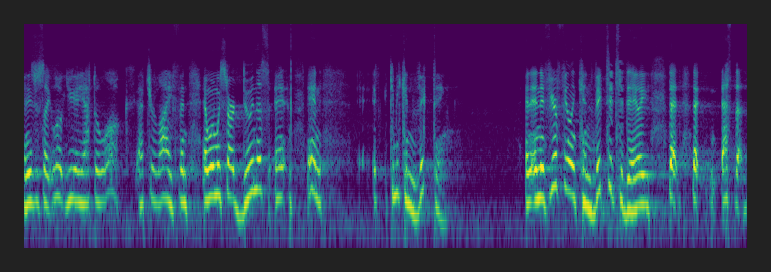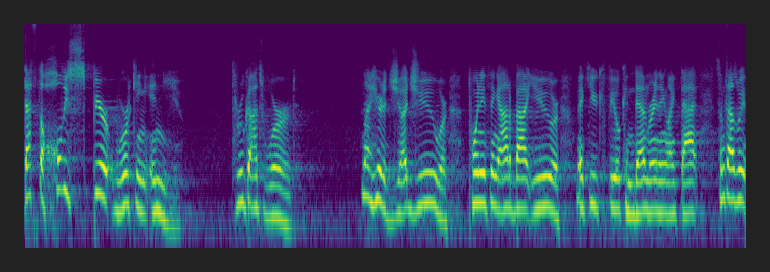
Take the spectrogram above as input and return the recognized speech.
And he's just like, look, you, you have to look at your life. And, and when we start doing this, eh, and, and it, it can be convicting. And, and if you're feeling convicted today, like that, that, that's, the, that's the Holy Spirit working in you through God's Word. I'm not here to judge you or point anything out about you or make you feel condemned or anything like that. Sometimes we,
